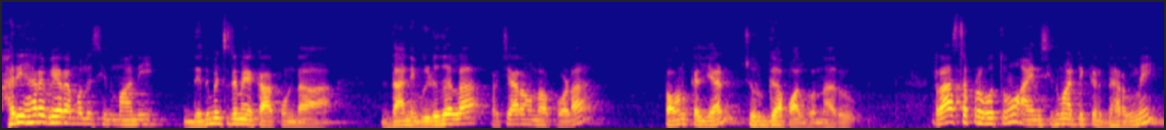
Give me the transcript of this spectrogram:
హరిహర వీరమలు సినిమాని నిర్మించడమే కాకుండా దాని విడుదల ప్రచారంలో కూడా పవన్ కళ్యాణ్ చురుగ్గా పాల్గొన్నారు. రాష్ట్ర ప్రభుత్వం ఆయన సినిమా టికెట్ ధరల్ని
